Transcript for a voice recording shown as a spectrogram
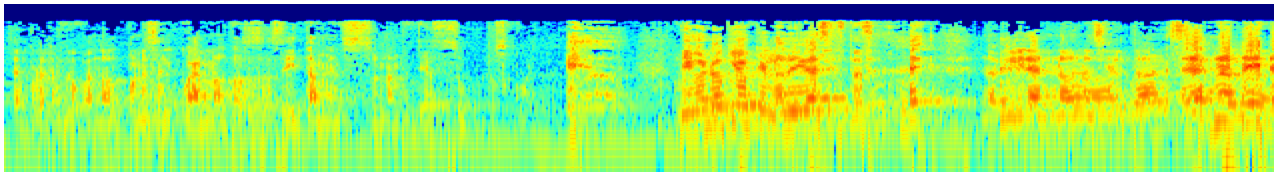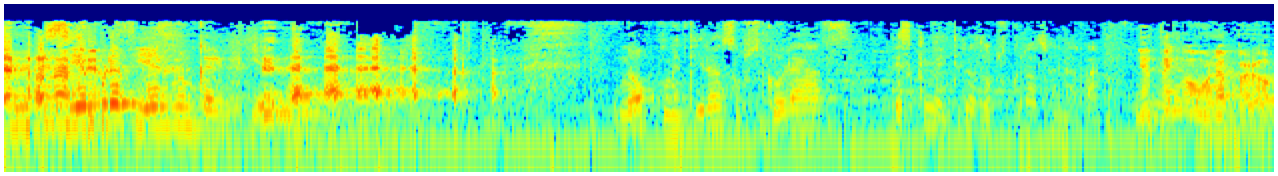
O sea, por ejemplo, cuando pones el cuerno, cosas así, también es una mentira súper oscura. Digo, no quiero que lo digas, entonces... no, Irán, no, no, es cierto. No, no es cierto. No, no es Siempre fiel, nunca infiel. No, mentiras obscuras. Es que mentiras obscuras suena raro. Yo tengo una, pero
